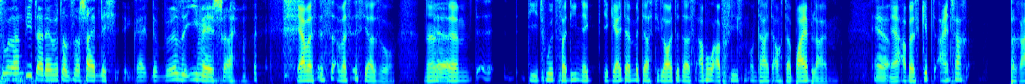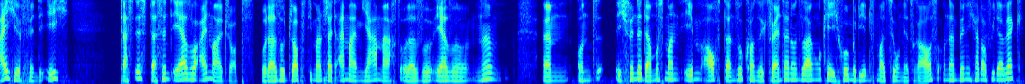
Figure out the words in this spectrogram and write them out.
Toolanbieter, der wird uns wahrscheinlich eine böse E-Mail schreiben. Ja, aber es ist, aber es ist ja so. Ne? Ja. Ähm, die Tools verdienen ihr, ihr Geld damit, dass die Leute das Abo abschließen und halt auch dabei bleiben. Ja. Ja, aber es gibt einfach Bereiche, finde ich, das ist, das sind eher so Einmaljobs oder so Jobs, die man vielleicht einmal im Jahr macht oder so eher so, ne? Ähm, und ich finde, da muss man eben auch dann so konsequent sein und sagen, okay, ich hole mir die Informationen jetzt raus und dann bin ich halt auch wieder weg.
